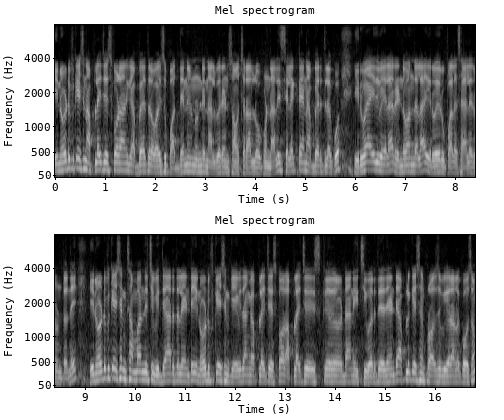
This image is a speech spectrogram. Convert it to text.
ఈ నోటిఫికేషన్ అప్లై చేసుకోవడానికి అభ్యర్థుల వయసు పద్దెనిమిది నుండి నలభై రెండు సంవత్సరాల లోపు ఉండాలి. సెలెక్ట్ అయిన అభ్యర్థులకు ఇరవై ఐదు వేల రెండు వందల ఇరవై రూపాయల శాలరీ ఉంటుంది. ఈ నోటిఫికేషన్కి సంబంధించి విద్యార్థులు ఏంటి? ఈ నోటిఫికేషన్కి ఏ విధంగా అప్లై చేసుకోవాలి? అప్లై చేసుకోవడానికి చివరి పరిస్థితి ఏంటి అప్లికేషన్ ప్రాసెస్ వివరాల కోసం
